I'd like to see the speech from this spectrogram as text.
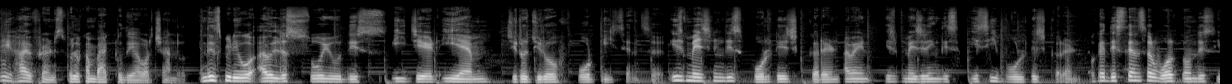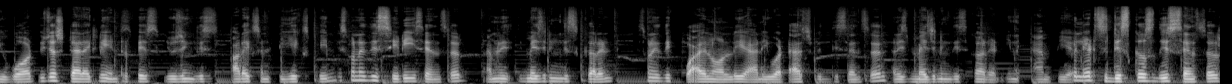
Hey hi friends welcome back to the our channel. In this video I will just show you this PZEM-004T sensor. is measuring this voltage current I mean is measuring this AC voltage current. Okay this sensor works on this UART. You just directly interface using this RX and TX pin. This one is the CT sensor I mean measuring this current. This one is the coil only and you attach with the sensor and is measuring this current in ampere. Okay, let's discuss this sensor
